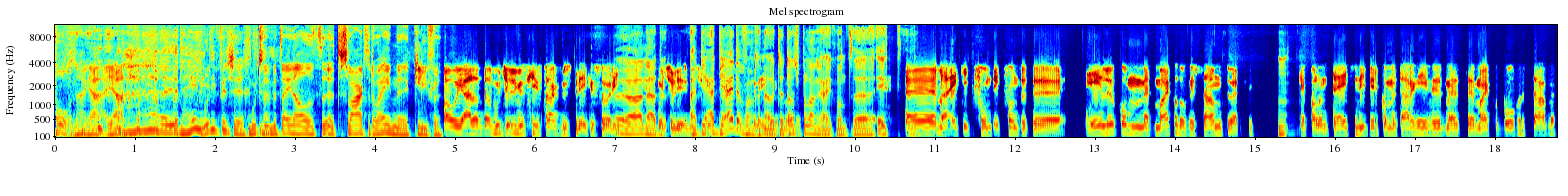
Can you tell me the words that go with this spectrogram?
Oh, nou ja, ja. een hele Moet- diepe zucht. Moeten we meteen al het, het zwaard er doorheen eh, klieven? Oh ja, dat, dat moeten jullie misschien straks bespreken, sorry. Ja, nou, Moet jullie heb, heb jij bespreken, genoten? Dat is belangrijk, want eh, ik... Eh, maar ik, ik, vond, ik vond het eh, heel leuk om met Michael nog eens samen te werken. Hm. Ik heb al een tijdje niet meer commentaar gegeven met Michael Bogert samen.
